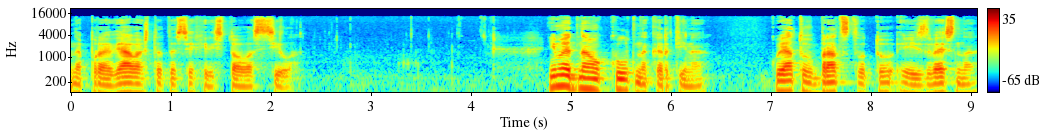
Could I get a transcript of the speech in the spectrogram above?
на проявяващата се Христова сила. Има една окултна картина, която в братството е известна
